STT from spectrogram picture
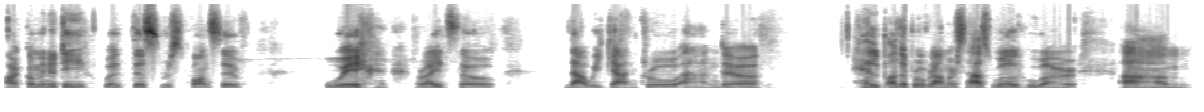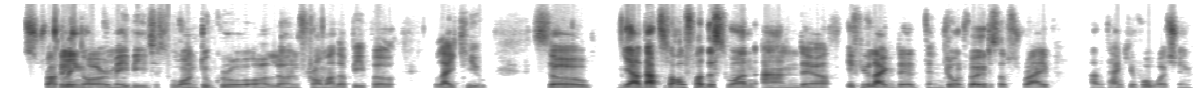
our community with this responsive way right? So that we can grow and uh, help other programmers as well who are um, struggling or maybe just want to grow or learn from other people like you. So yeah, that's all for this one. And uh, if you liked it, then don't forget to subscribe, and thank you for watching.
